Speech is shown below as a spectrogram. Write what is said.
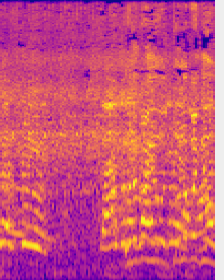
करते दोनों को क्यों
